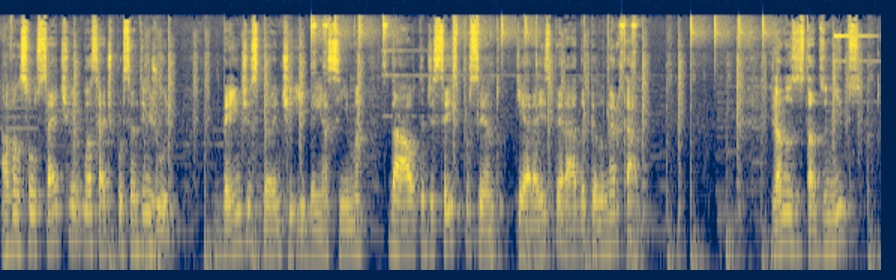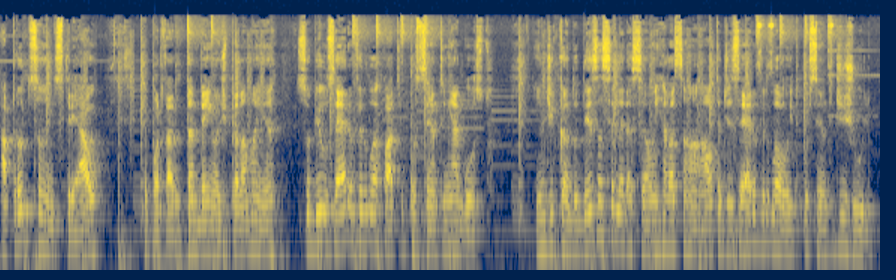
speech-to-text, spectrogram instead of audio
avançou 7,7% em julho, bem distante e bem acima da alta de 6% que era esperada pelo mercado. Já nos Estados Unidos, a produção industrial, reportada também hoje pela manhã, subiu 0,4% em agosto, indicando desaceleração em relação à alta de 0,8% de julho.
